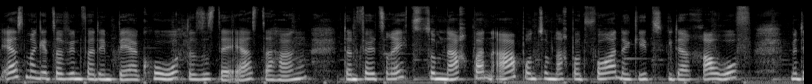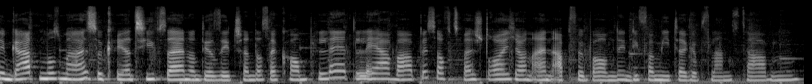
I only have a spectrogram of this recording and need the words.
Erstmal geht es auf jeden Fall den Berg hoch, das ist der erste Hang. Dann fällt es rechts zum Nachbarn ab und zum Nachbarn vorne geht es wieder rauf. Mit dem Garten muss man also kreativ sein und ihr seht schon, dass er komplett leer war, bis auf zwei Sträucher und einen Apfelbaum, den die Vermieter gepflanzt haben.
